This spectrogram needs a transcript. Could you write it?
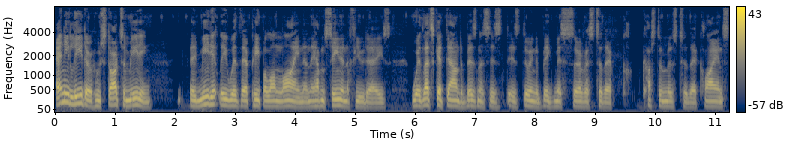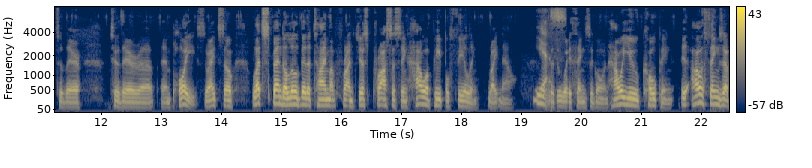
any leader who starts a meeting immediately with their people online and they haven't seen in a few days with let's get down to business is is doing a big misservice to their customers, to their clients, to their to their uh, employees, right? So let's spend a little bit of time up front just processing how are people feeling right now. yes. with the way things are going? How are you coping? How are things at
